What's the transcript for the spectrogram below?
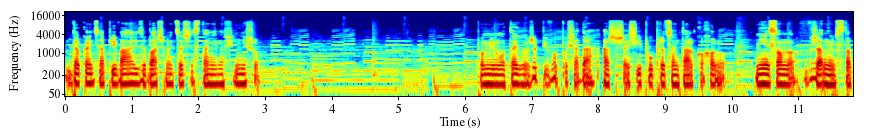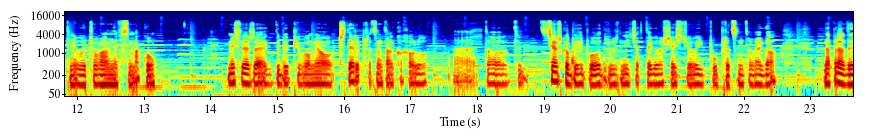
do końca piwa i zobaczmy, co się stanie na finiszu. Pomimo tego, że piwo posiada aż 6,5% alkoholu, nie jest ono w żadnym stopniu wyczuwalne w smaku. Myślę, że gdyby piwo miało 4% alkoholu, E, to, to ciężko by je było odróżnić od tego 6,5%. Naprawdę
